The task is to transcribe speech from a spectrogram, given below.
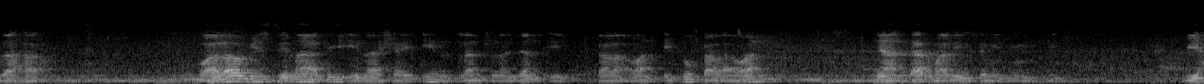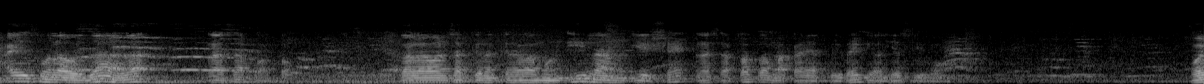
zahar. Walau bistinadi ila syai'in lan senajan kalawan iku kalawan nyandar maling semidi bihai law zala lasa kotok kalawan sakira-kira lamun ilang ya syekh la sakata maka regal ya si wong wa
